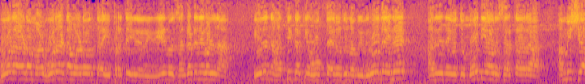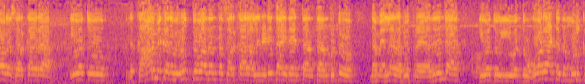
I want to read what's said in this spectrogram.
ಹೋರಾಟ ಮಾ- ಹೋರಾಟ ಮಾಡುವಂತ ಈ ಪ್ರತಿ ಏನು ಸಂಘಟನೆಗಳನ್ನ ಇದನ್ನ ಹತ್ತಿಕ್ಕಕ್ಕೆ ಹೋಗ್ತಾ ಇರೋದು ನಮಗೆ ವಿರೋಧ ಇದೆ. ಅದರಿಂದ ಇವತ್ತು ಮೋದಿ ಅವರ ಸರ್ಕಾರ, ಅಮಿತ್ ಶಾ ಅವರ ಸರ್ಕಾರ, ಇವತ್ತು ಕಾರ್ಮಿಕರ ವಿರುದ್ಧವಾದಂತ ಸರ್ಕಾರ ಅಲ್ಲಿ ನಡೀತಾ ಇದೆ ಅಂತ ಅಂತ ಅಂದ್ಬಿಟ್ಟು ನಮ್ಮೆಲ್ಲರ ಅಭಿಪ್ರಾಯ. ಅದರಿಂದ ಇವತ್ತು ಈ ಒಂದು ಹೋರಾಟದ ಮೂಲಕ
